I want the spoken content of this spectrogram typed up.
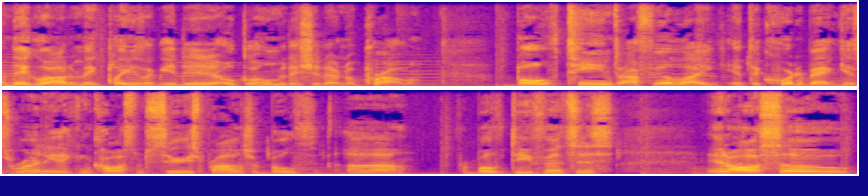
They go out and make plays like they did at Oklahoma, they should have no problem. Both teams, I feel like if the quarterback gets running, it can cause some serious problems for both uh, for both defenses. And also,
